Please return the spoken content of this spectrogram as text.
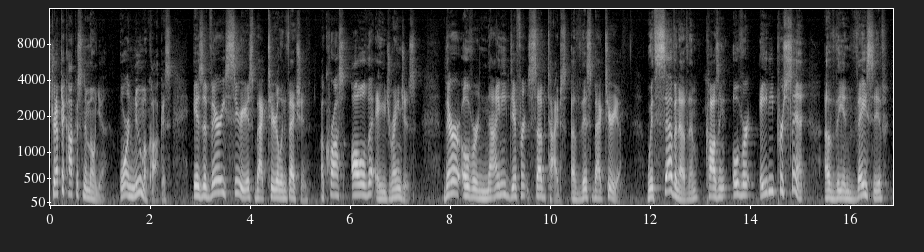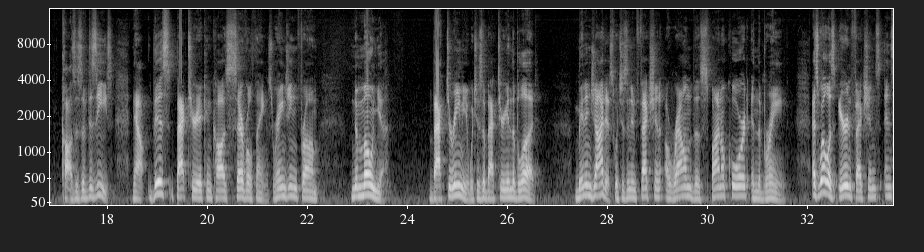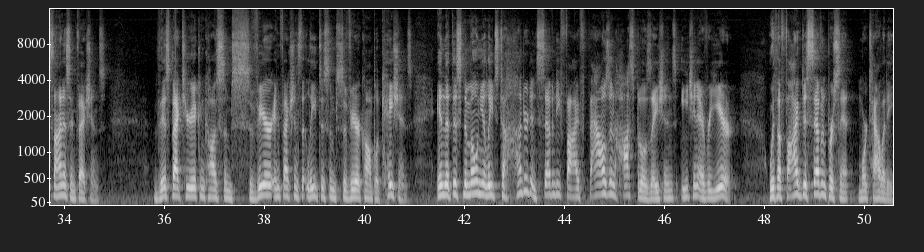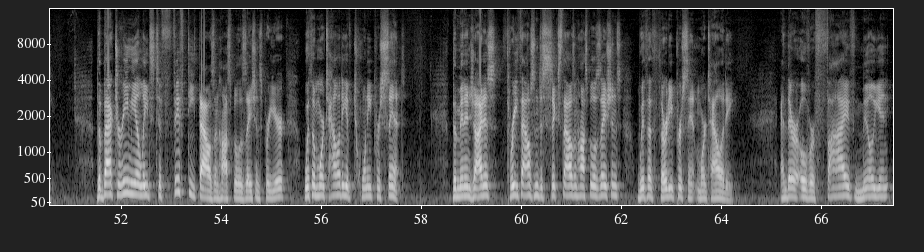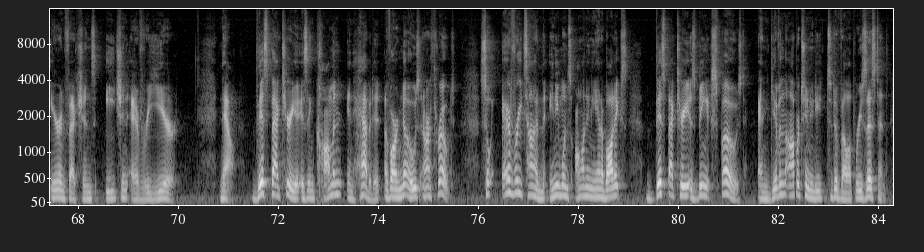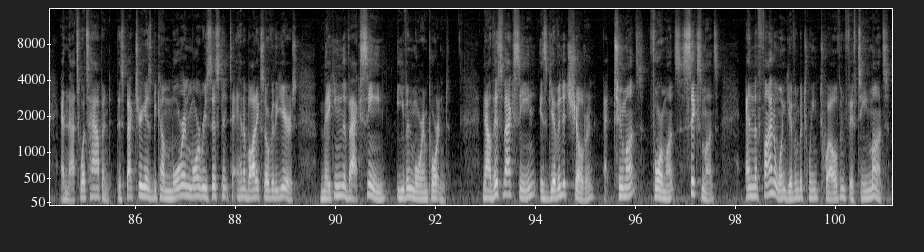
Streptococcus pneumonia, or pneumococcus, is a very serious bacterial infection across all the age ranges. There are over 90 different subtypes of this bacteria, with seven of them causing over 80% of the invasive causes of disease. Now, this bacteria can cause several things, ranging from pneumonia, bacteremia, which is a bacteria in the blood, meningitis, which is an infection around the spinal cord and the brain, as well as ear infections and sinus infections. This bacteria can cause some severe infections that lead to some severe complications, in that this pneumonia leads to 175,000 hospitalizations each and every year, with a 5 to 7% mortality. The bacteremia leads to 50,000 hospitalizations per year, with a mortality of 20%. The meningitis, 3,000 to 6,000 hospitalizations with a 30% mortality. And there are over 5 million ear infections each and every year. Now, this bacteria is a common inhabitant of our nose and our throat. So every time that anyone's on any antibiotics, this bacteria is being exposed and given the opportunity to develop resistance. And that's what's happened. This bacteria has become more and more resistant to antibiotics over the years, making the vaccine even more important. Now, this vaccine is given to children at two months, four months, six months, and the final one given between 12 and 15 months.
